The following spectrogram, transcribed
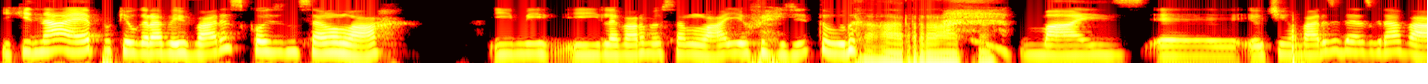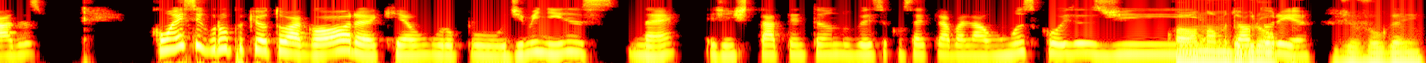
E que na época eu gravei várias coisas no celular e, me, e levaram meu celular e eu perdi tudo. Caraca. Mas é, eu tinha várias ideias gravadas. Com esse grupo que eu tô agora, que é um grupo de meninas, né? A gente tá tentando ver se consegue trabalhar algumas coisas de, Qual é o nome do grupo? autoria. Divulga aí.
